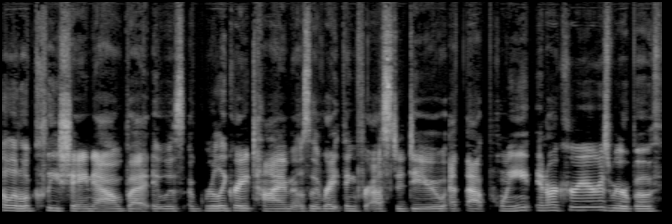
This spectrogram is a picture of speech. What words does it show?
a little cliche now, but it was a really great time. It was the right thing for us to do at that point in our careers. We were both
